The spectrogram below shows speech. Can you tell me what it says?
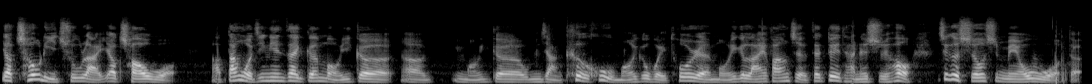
要抽离出来，要超我啊。当我今天在跟某一个呃某一个我们讲客户、某一个委托人、某一个来访者在对谈的时候，这个时候是没有我的。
